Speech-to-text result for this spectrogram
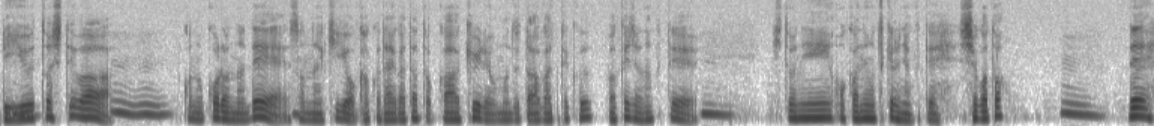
理由としては、うんうん。このコロナでそんな企業拡大型とか給料もずっと上がっていくわけじゃなくてうん。人にお金をつけるんじゃなくて仕事うん。で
